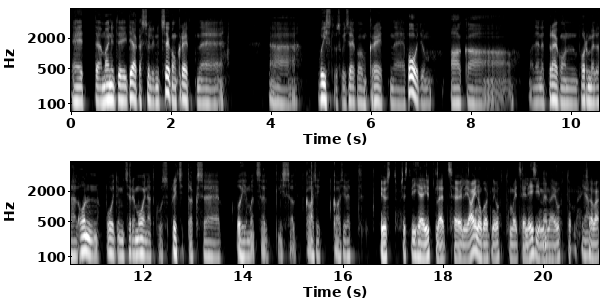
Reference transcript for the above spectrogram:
et äh, ma nüüd ei tea, kas see oli nüüd see konkreetne äh, võistlus või see konkreetne poodium, aga ma tean, et praegu on vormel ühel on poodiumitseremooniad, kus pritsitakse põhimõtteliselt lihtsalt gaasi, gaasivett. just, sest vihje ei ütle, et see oli ainukordne juhtum, vaid see oli esimene juhtum, eks ja. ole.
